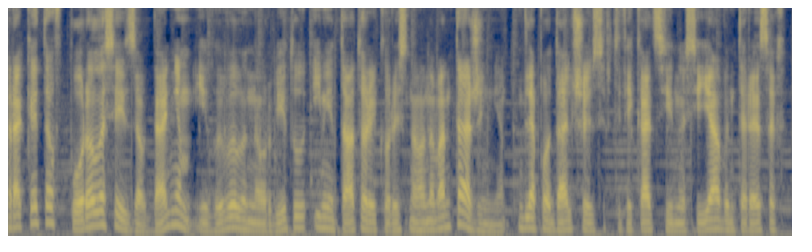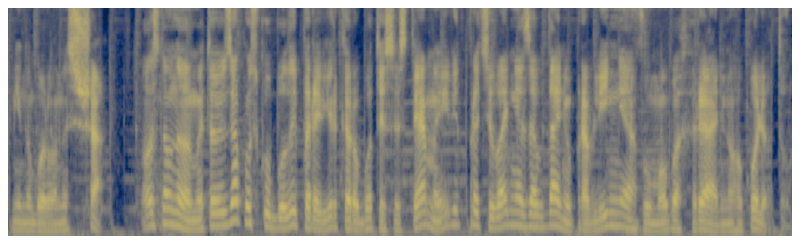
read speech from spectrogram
ракета впоралася із завданням і вивела на орбіту імітатори корисного навантаження для подальшої сертифікації носія в інтересах Міноборони США. Основною метою запуску були перевірка роботи системи і відпрацювання завдань управління в умовах реального польоту.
